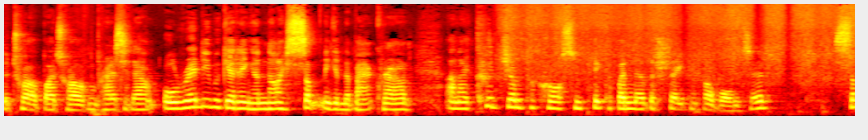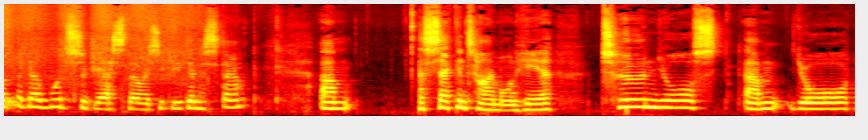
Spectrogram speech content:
the 12 by 12 and press it down. Already we're getting a nice something in the background and I could jump across and pick up another shape if I wanted. Something I would suggest though is if you're going to stamp um, a second time on here, turn your um, your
